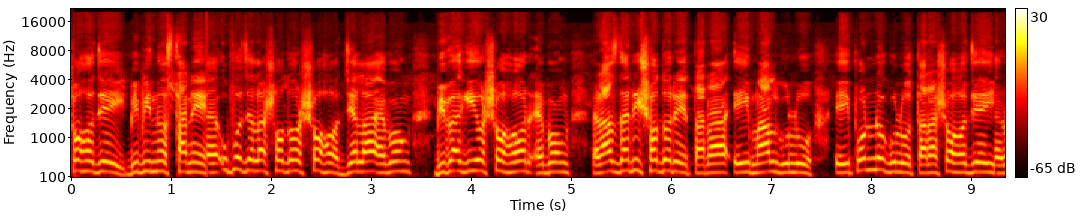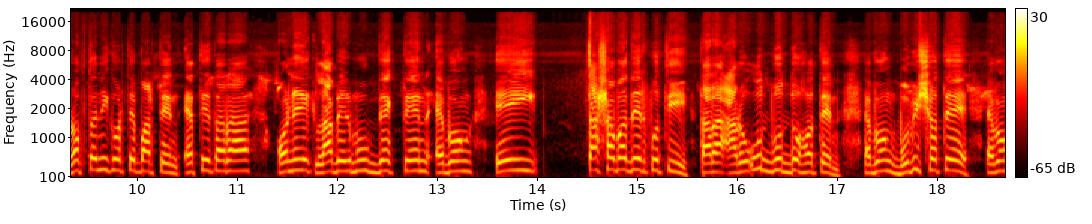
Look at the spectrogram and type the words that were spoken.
সহজেই বিভিন্ন স্থানে উপজেলা সদর সহ জেলা এবং বিভাগীয় শহর এবং রাজধানী সদরে তারা এই মালগুলো, এই পণ্যগুলো তারা সহজেই রপ্তানি করতে পারতেন। এতে তারা অনেক লাভের মুখ দেখতেন এবং এই চাষাবাদের প্রতি তারা আরও উদ্বুদ্ধ হতেন এবং ভবিষ্যতে এবং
